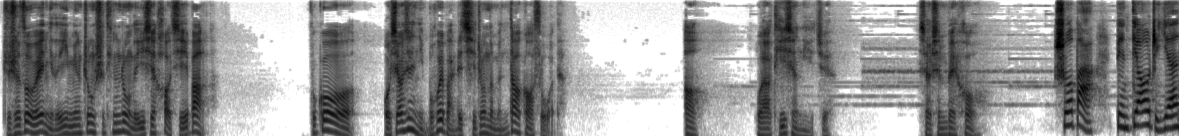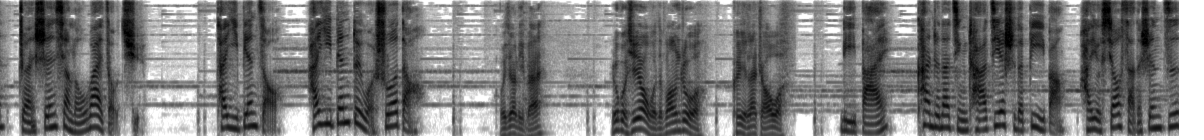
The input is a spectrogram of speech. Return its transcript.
只是作为你的一名忠实听众的一些好奇罢了。不过，我相信你不会把这其中的门道告诉我的。哦，我要提醒你一句，小心背后。”说罢，便叼着烟转身向楼外走去。他一边走，还一边对我说道：“我叫李白，如果需要我的帮助，可以来找我。”李白看着那警察结实的臂膀，还有潇洒的身姿，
